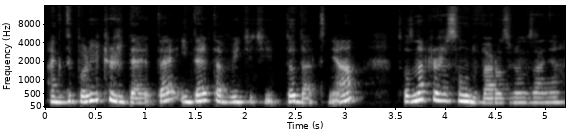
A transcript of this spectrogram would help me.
A gdy policzysz deltę i delta wyjdzie ci dodatnia, to znaczy, że są dwa rozwiązania.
